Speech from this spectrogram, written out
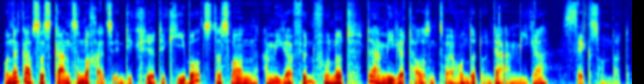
Und dann gab es das Ganze noch als integrierte Keyboards. Das waren Amiga 500, der Amiga 1200 und der Amiga 600.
